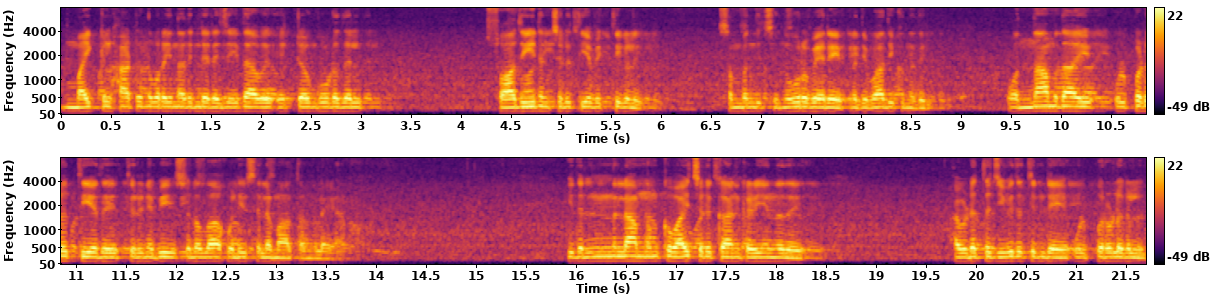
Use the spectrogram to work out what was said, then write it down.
മൈക്കിൾ ഹാർട്ട് എന്ന് പറയുന്ന അതിന്റെ രചയിതാവ് ഏറ്റവും കൂടുതൽ സ്വാധീനം ചെലുത്തിയ വ്യക്തികളിൽ സംബന്ധിച്ച് നൂറ് പേരെ പ്രതിപാദിക്കുന്നതിൽ ഒന്നാമതായി ഉൾപ്പെടുത്തിയത് തിരുനബി സല്ലല്ലാഹു അലൈഹി വസല്ലമ തങ്ങളെയാണ്. ഇതിൽ നിന്നെല്ലാം നമുക്ക് വായിച്ചെടുക്കാൻ കഴിയുന്നത് അവിടുത്തെ ജീവിതത്തിന്റെ ഉൾപ്പൊരുളുകൾ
